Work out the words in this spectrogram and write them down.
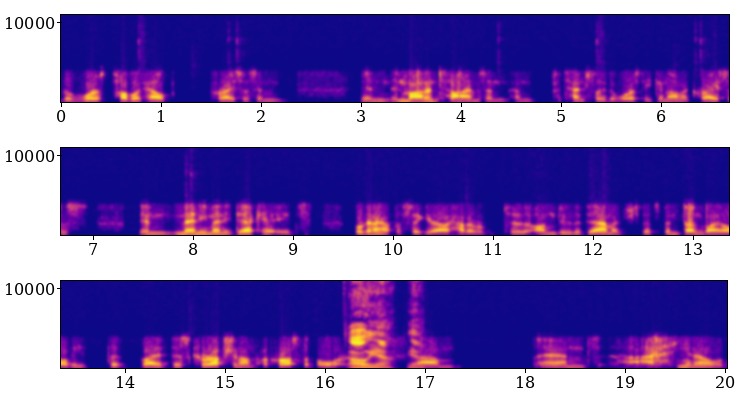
the worst public health crisis in in, in modern times and, and potentially the worst economic crisis in many, many decades, we're going to have to figure out how to to undo the damage that's been done by all the, the by this corruption on across the board. Oh yeah, yeah. Um, and uh, you know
